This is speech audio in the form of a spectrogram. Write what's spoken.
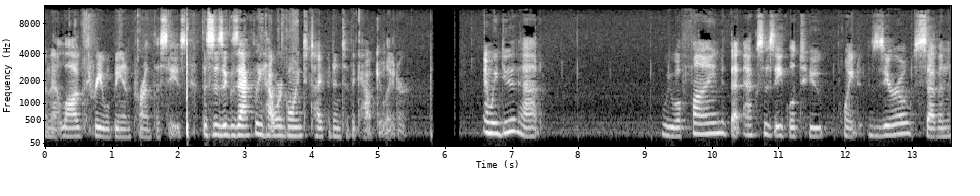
and that log 3 will be in parentheses. This is exactly how we're going to type it into the calculator. And we do that, we will find that x is equal to 0.077.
